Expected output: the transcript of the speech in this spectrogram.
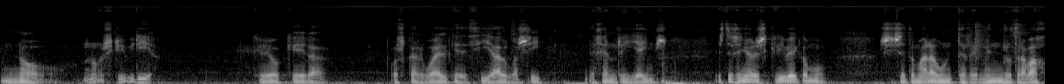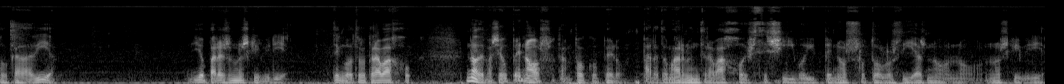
no, no escribiría. Creo que era Oscar Wilde que decía algo así de Henry James. Este señor escribe como si se tomara un tremendo trabajo cada día. Yo para eso no escribiría. Tengo otro trabajo, no demasiado penoso tampoco, pero para tomarme un trabajo excesivo y penoso todos los días no, no, no escribiría.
